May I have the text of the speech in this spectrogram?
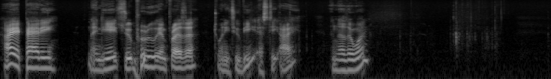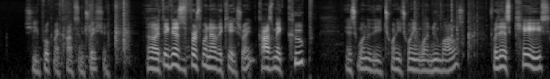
Hi, Patty. 98 Subaru Impreza 22B STI. Another one. She broke my concentration. Uh, I think this is the first one out of the case, right? Cosmic Coupe is one of the 2021 new models. For this case,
